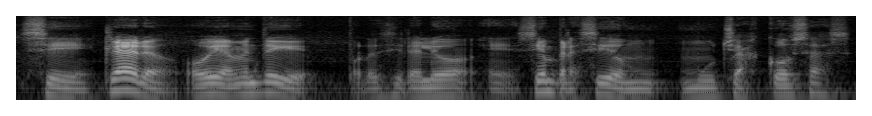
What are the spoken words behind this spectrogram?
sí, claro, obviamente que, por decir algo, eh, siempre ha sido mu- muchas cosas.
